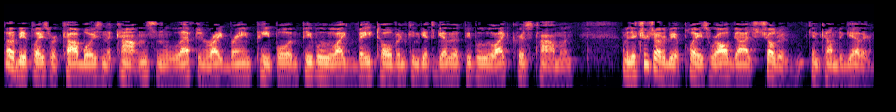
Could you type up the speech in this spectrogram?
That would be a place where cowboys and accountants and left and right brain people and people who like Beethoven can get together with people who like Chris Tomlin. I mean, the church ought to be a place where all God's children can come together.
